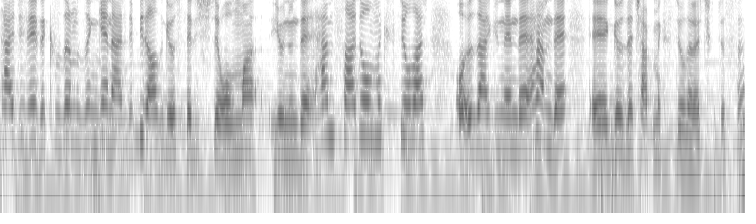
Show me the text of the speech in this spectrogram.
tercihleri de kızlarımızın genelde biraz gösterişli olma yönünde. Hem sade olmak istiyorlar o özel günlerinde hem de e, göze çarpmak istiyorlar açıkçası.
